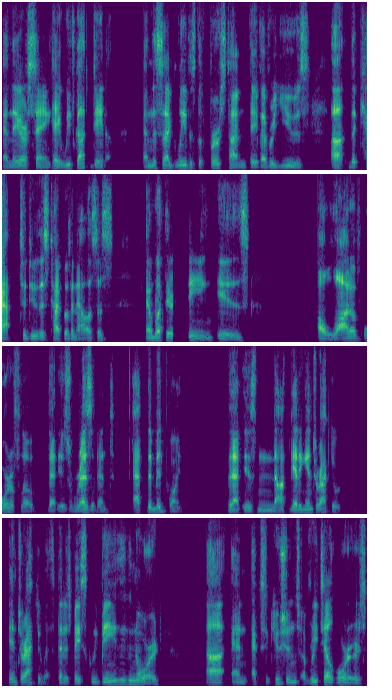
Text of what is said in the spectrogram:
and they are saying, hey, we've got data. And this, I believe, is the first time they've ever used uh, the CAT to do this type of analysis. And what they're seeing is a lot of order flow that is resident at the midpoint that is not getting interacted interacted with that is basically being ignored uh, and executions of retail orders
